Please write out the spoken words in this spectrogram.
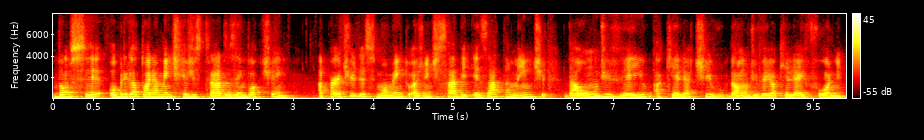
vão ser obrigatoriamente registradas em blockchain. A partir desse momento, a gente sabe exatamente da onde veio aquele ativo, da onde veio aquele iPhone.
